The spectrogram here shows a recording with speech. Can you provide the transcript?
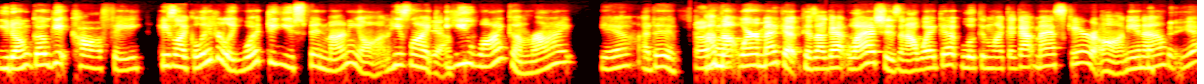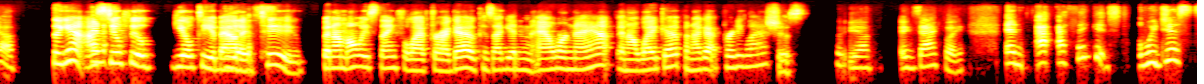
you don't go get coffee. He's like, literally, what do you spend money on? He's like, Yeah. you like them, right? Yeah, I do. Uh-huh. I'm not wearing makeup because I got lashes and I wake up looking like I got mascara on, you know? yeah. So yeah, I And- still feel guilty about Yes. it too. But I'm always thankful after I go because I get an hour nap and I wake up and I got pretty lashes. Yeah, exactly. And I, I think it's, we just,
